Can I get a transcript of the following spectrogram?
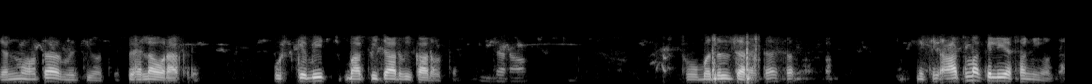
जन्म होता है और मृत्यु होती है, पहला और आखिरी। उसके बीच बाकी चार विकार होते हैं। तो बदलता रहता है सब। लेकिन आत्मा के लिए ऐसा नहीं होता।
